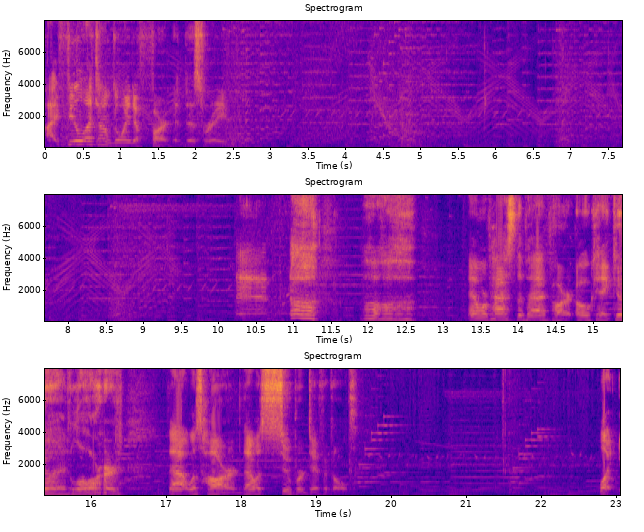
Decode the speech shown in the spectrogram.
I feel like I'm going to fart at this rate. The bad part. Okay, good lord. That was hard. That was super difficult. What?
